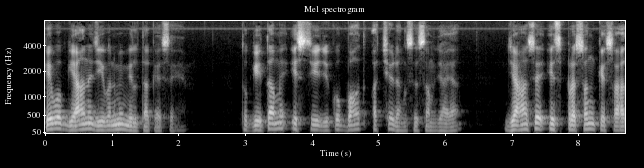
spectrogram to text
कि वो ज्ञान जीवन में मिलता कैसे है। तो गीता में इस चीज़ को बहुत अच्छे ढंग से समझाया, जहाँ से इस प्रसंग के साथ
